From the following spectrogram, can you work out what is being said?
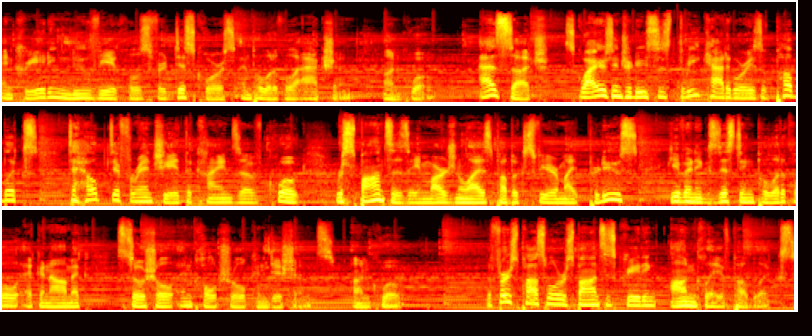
and creating new vehicles for discourse and political action, unquote. As such, Squires introduces three categories of publics to help differentiate the kinds of, quote, responses a marginalized public sphere might produce given existing political, economic, social, and cultural conditions. Unquote. The first possible response is creating enclave publics,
